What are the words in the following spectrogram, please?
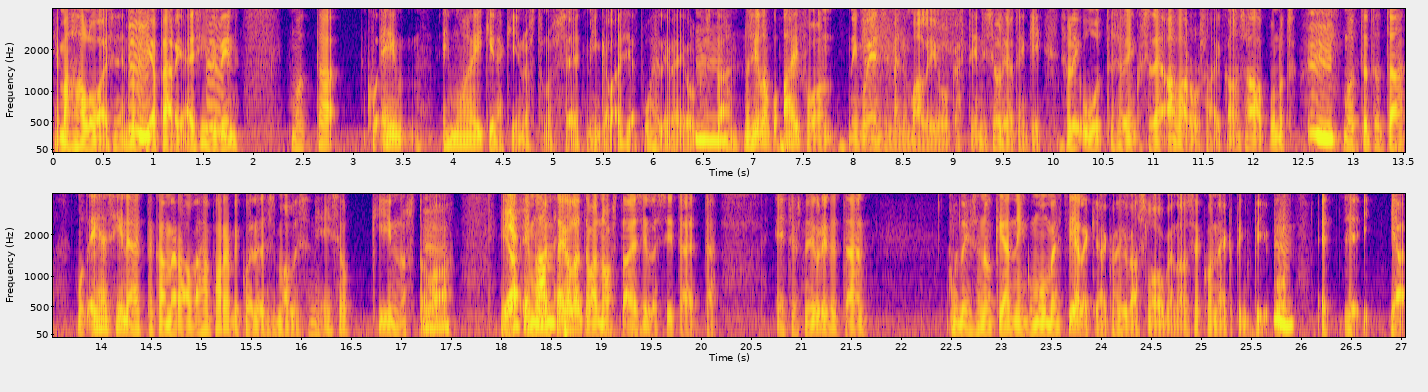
Ja mä haluaisin, että Nokia pärjäisi mm. hyvin, mutta kun ei, ei mua ikinä kiinnostunut se, että minkälaisia puhelimia julkaistaan. Mm. No silloin kun iPhone niin kuin ensimmäinen malli julkaistiin, niin se oli jotenkin, se oli uutta, se oli niin kuin avaruusaika on saapunut. Mm. Mutta, tota, mutta eihän siinä, että kamera on vähän parempi kuin edellisessä mallissa, niin ei se ole kiinnostavaa. Mm. Ja, ja, ja mun kam- mielestä jollain tavalla nostaa esille sitä, että, että jos me yritetään, kuitenkin se Nokian niin kuin mun mielestä vieläkin aika hyvä slogan on se Connecting People. Mm. Et se, ja,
